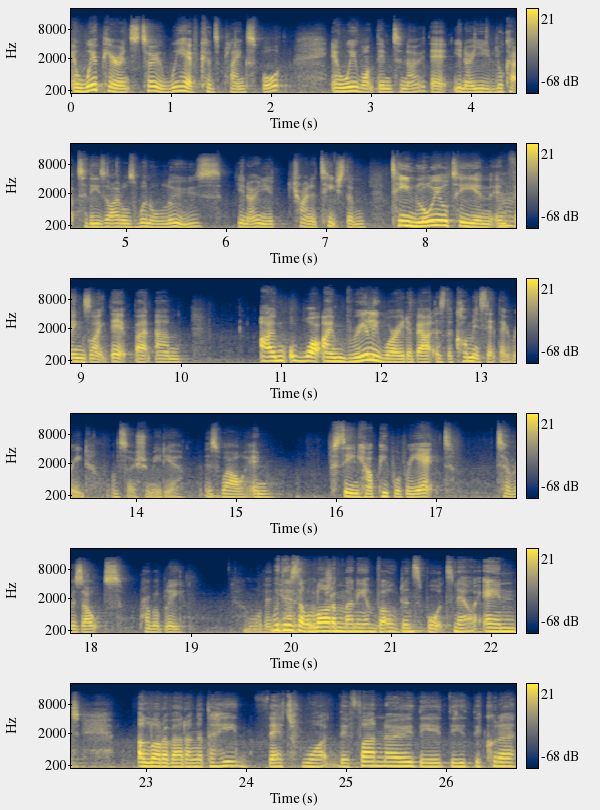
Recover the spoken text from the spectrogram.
and we're parents too. We have kids playing sport, and we want them to know that you know you look up to these idols, win or lose. You know, and you're trying to teach them team loyalty and, and things like that. But um, I'm, what I'm really worried about is the comments that they read on social media as well, and seeing how people react to results probably more than Well, the there's a lot of money involved in sports now, and a lot of our rangatahi, that's what their whānau, their, their, their kura,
